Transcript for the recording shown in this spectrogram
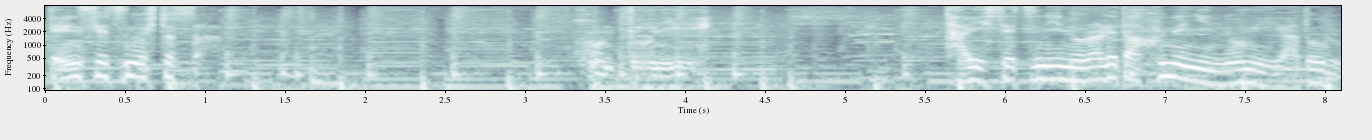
伝説の一つだ。本当に。大切に乗られた船にのみ宿る。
